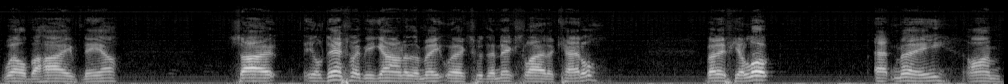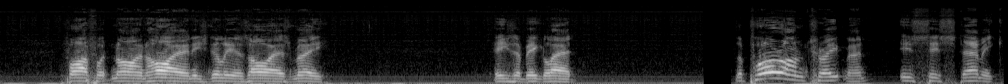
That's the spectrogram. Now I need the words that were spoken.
well behaved now. So he'll definitely be going to the meatworks with the next load of cattle. But if you look at me, I'm five foot nine high and he's nearly as high as me. He's a big lad. The pour-on treatment is systemic,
